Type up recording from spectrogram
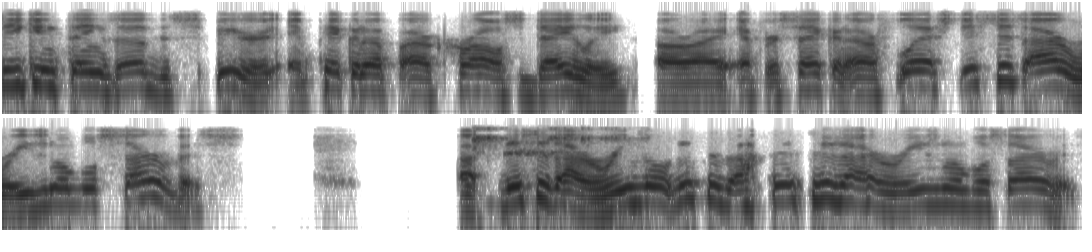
seeking things of the Spirit and picking up our cross daily, all right, and forsaking our flesh, this is our reasonable service. Uh, this is our reasonable. This is our, this is our reasonable service.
